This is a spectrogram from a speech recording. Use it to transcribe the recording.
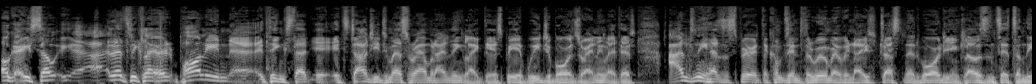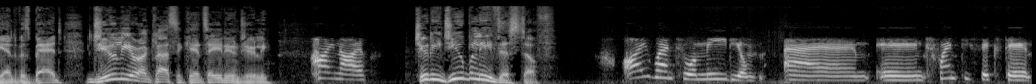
Okay, so uh, let's be clear. Pauline uh, thinks that it's dodgy to mess around with anything like this, be it Ouija boards or anything like that. Anthony has a spirit that comes into the room every night, dressed in Edwardian clothes, and sits on the end of his bed. Julie, you're on Classic Hits. How you doing, Julie? Hi, Niall. Judy, do you believe this stuff? I went to a medium um, in 2016,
